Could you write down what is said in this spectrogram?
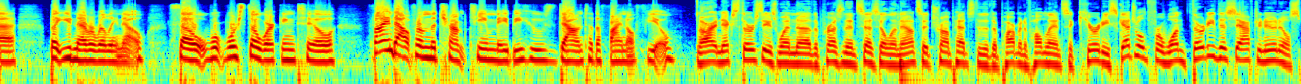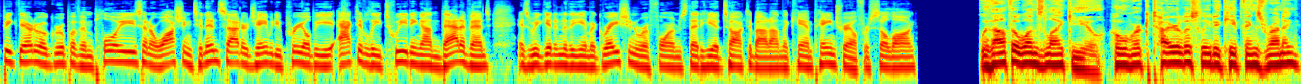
uh, but you never really know. So we're, we're still working to find out from the Trump team maybe who's down to the final few. All right, next Thursday is when uh, the president says he'll announce it. Trump heads to the Department of Homeland Security, scheduled for 1.30 this afternoon. He'll speak there to a group of employees, and our Washington insider, Jamie Dupree, will be actively tweeting on that event as we get into the immigration reforms that he had talked about on the campaign trail for so long. Without the ones like you, who work tirelessly to keep things running,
